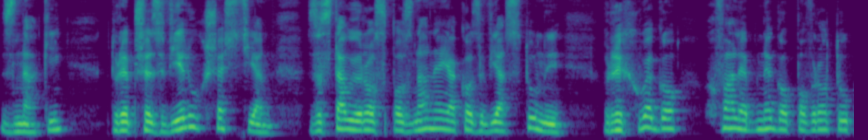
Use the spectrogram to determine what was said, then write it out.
Znaki, które przez wielu chrześcijan zostały rozpoznane jako zwiastuny rychłego, chwalebnego powrotu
